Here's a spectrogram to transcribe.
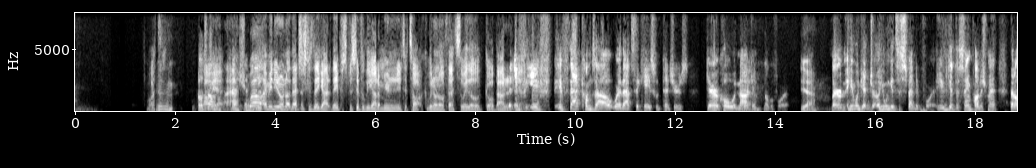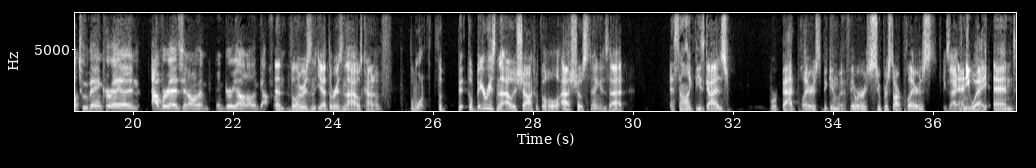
What? He wasn't. Beltran. Oh, yeah. On the Astros? Well, I mean, you don't know. That's just because they got they specifically got immunity to talk. We don't know if that's the way they'll go about it. if Again. if if that comes out where that's the case with pitchers, Gerrit Cole would not Yeah. get in trouble for it. Yeah, Or he would get he wouldn't get suspended for it. He would get the same punishment that Altuve and Correa and Alvarez and all them and Gurriel and all them got for it. and the only reason, yeah, the reason that I was kind of the one, the the bigger reason that I was shocked with the whole Astros thing is that it's not like these guys were bad players to begin with. They were superstar players exactly. anyway. And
